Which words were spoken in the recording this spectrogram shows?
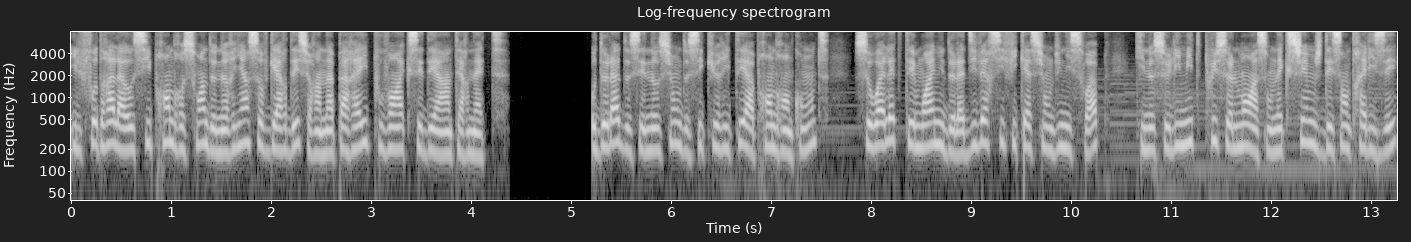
il faudra là aussi prendre soin de ne rien sauvegarder sur un appareil pouvant accéder à Internet. Au-delà de ces notions de sécurité à prendre en compte, ce wallet témoigne de la diversification d'Uniswap, qui ne se limite plus seulement à son exchange décentralisé,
